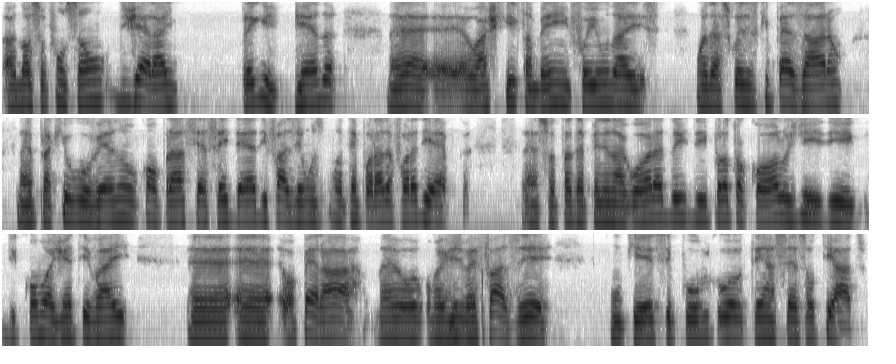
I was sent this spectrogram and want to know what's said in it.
a nossa função de gerar emprego e renda. Né, eu acho que também foi um das, uma das coisas que pesaram né, para que o governo comprasse essa ideia de fazer uma, temporada fora de época. Né, só está dependendo agora de, de protocolos de, de, de, como a gente vai é, é, operar, né, como a gente vai fazer com que esse público tenha acesso ao teatro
